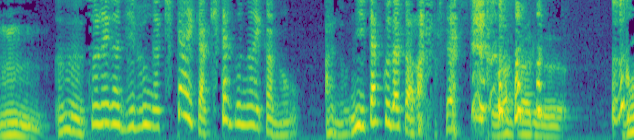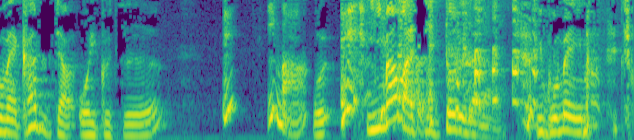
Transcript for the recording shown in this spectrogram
うん。うん。それが自分が着たいか着たくないかの、あの、二択だから、それ。わかる。ごめん、カズちゃん、おいくつ？え？今？お今は知っとるがな。ごめん、今、ちょ、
